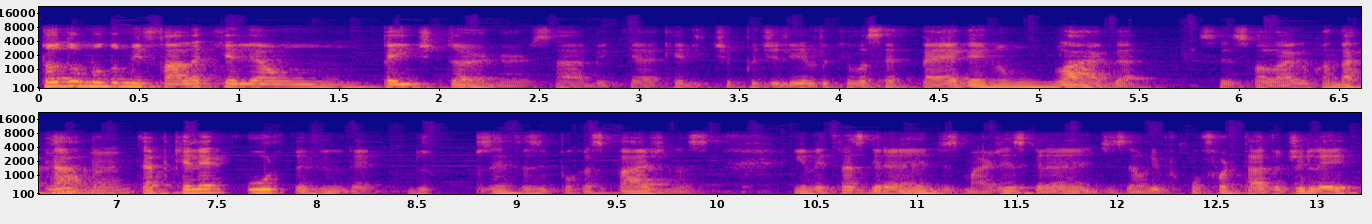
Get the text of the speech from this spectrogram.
todo mundo me fala que ele é um page turner, sabe? Que é aquele tipo de livro que você pega e não larga. Você só larga quando acaba. Uhum. Até porque ele é curto, ele é 200 e poucas páginas, em letras grandes, margens grandes, é um livro confortável de ler.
